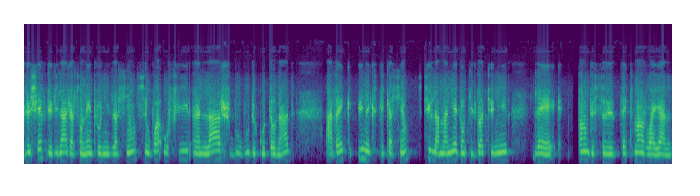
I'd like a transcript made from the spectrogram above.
le chef de village à son intronisation se voit offrir un large boubou de cotonnade avec une explication sur la manière dont il doit tenir les pans de ce vêtement royal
